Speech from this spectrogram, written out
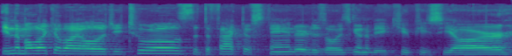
in the molecular biology tools, the de facto standard is always going to be qPCR,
